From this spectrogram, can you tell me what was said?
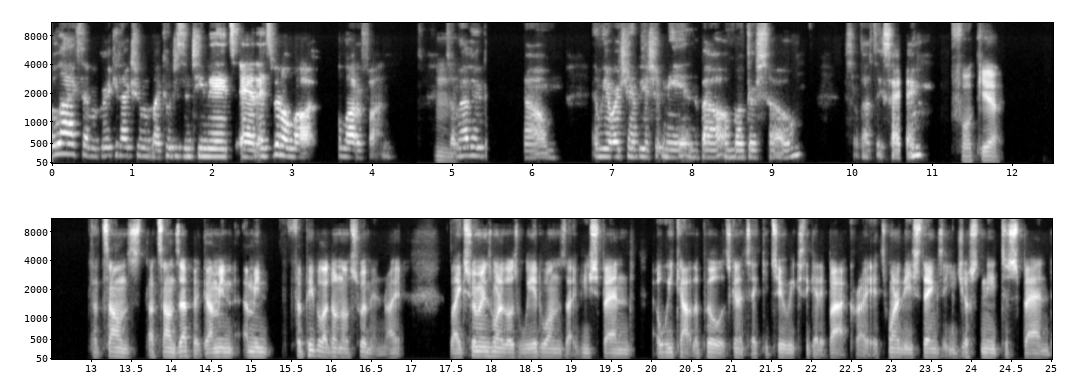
relax I have a great connection with my coaches and teammates and it's been a lot a lot of fun mm. so I'm having now, and we have our championship meet in about a month or so. So that's exciting. Fuck yeah, that sounds that sounds epic. I mean, I mean, for people that don't know swimming, right? Like swimming is one of those weird ones that if you spend a week out of the pool, it's going to take you two weeks to get it back, right? It's one of these things that you just need to spend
